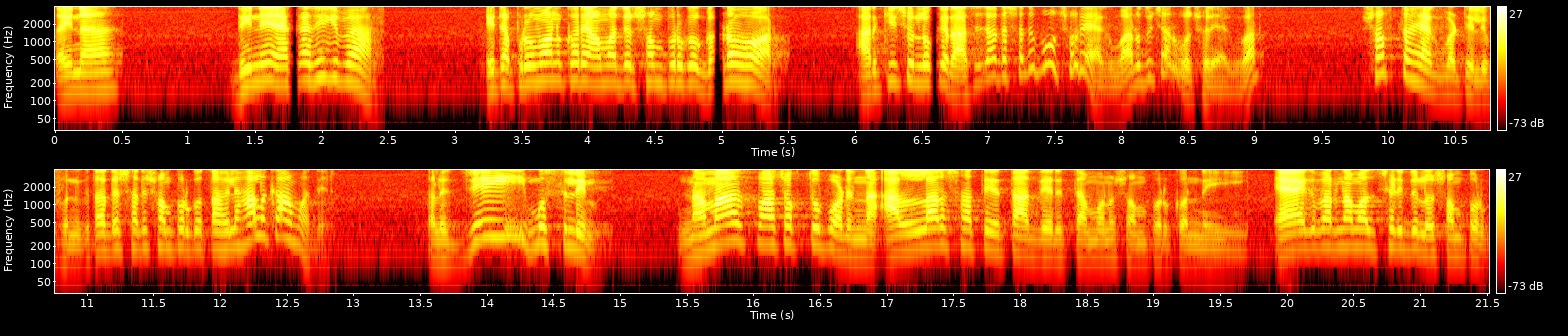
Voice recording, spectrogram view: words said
তাই না? দিনে একাধিকবার এটা প্রমাণ করে আমাদের সম্পর্ক গাঢ় হওয়ার। আর কিছু লোকের আছে যাদের সাথে বছরে একবার, দু চার বছরে একবার, সপ্তাহে একবার টেলিফোন তাদের সাথে সম্পর্ক তাহলে হালকা আমাদের। তাহলে যেই মুসলিম নামাজ পাঁচ অক্ত পড়েন না, আল্লাহর সাথে তাদের তেমন সম্পর্ক নেই। একবার নামাজ ছেড়ে দিল, সম্পর্ক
